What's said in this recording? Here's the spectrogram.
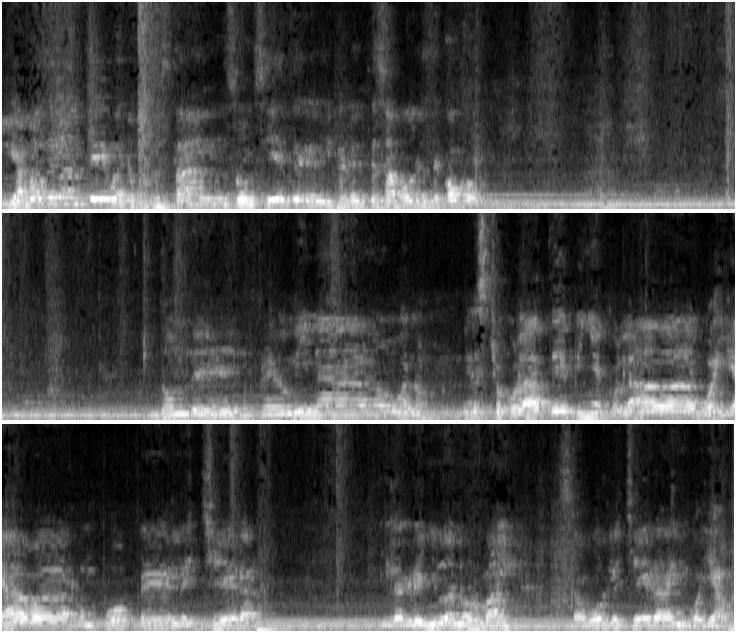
Y ya más adelante, bueno, pues están, son siete diferentes sabores de coco. Donde predomina, bueno, es chocolate, piña colada, guayaba, rompope, lechera y la greñuda normal, sabor lechera y guayaba.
